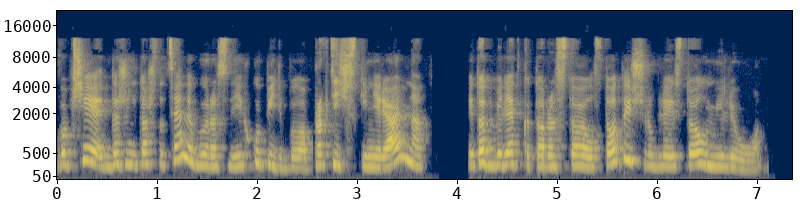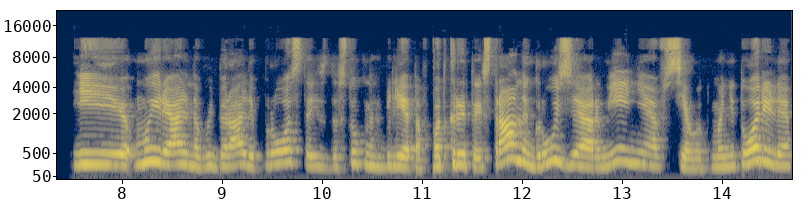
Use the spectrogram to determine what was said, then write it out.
Вообще, даже не то, что цены выросли, их купить было практически нереально. И тот билет, который стоил 100 тысяч рублей, стоил миллион. И мы реально выбирали просто из доступных билетов в открытые страны, Грузия, Армения, все вот мониторили,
